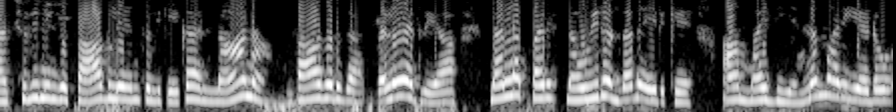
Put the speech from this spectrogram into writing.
ஆக்சுவலி நீங்க சாகலையான்னு சொல்லி கேட்க நானா? சாகுறதா? விளையாடுறியா? நல்லா பாரு நான் உயிரோடு தானே இருக்கேன். ஆமா இது என்ன மாதிரி இடம்?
